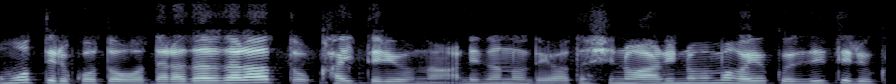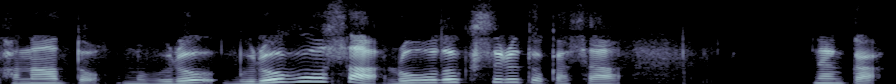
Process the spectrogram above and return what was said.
思ってることをダラダラダラっと書いてるようなあれなので私のありのままがよく出てるかなともうブログをさ朗読するとかさなんか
